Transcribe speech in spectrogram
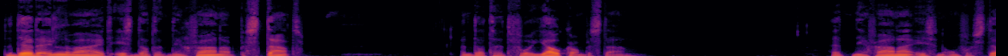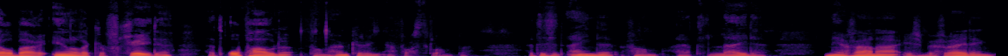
De derde edele waarheid is dat het nirvana bestaat. En dat het voor jou kan bestaan. Het nirvana is een onvoorstelbare innerlijke vrede, het ophouden van hunkering en vastklampen. Het is het einde van het lijden. Nirvana is bevrijding,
